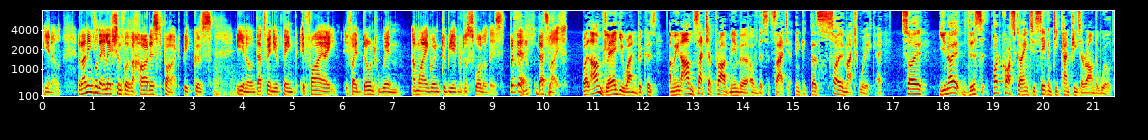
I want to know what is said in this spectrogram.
You know, running for the elections was the hardest part because, you know, that's when you think if I if I don't win, am I going to be able to swallow this? But then that's life. Well, I'm glad you won because I mean I'm such a proud member of the society. I think it does so much work. Eh? So you know, this podcast going to 70 countries around the world.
